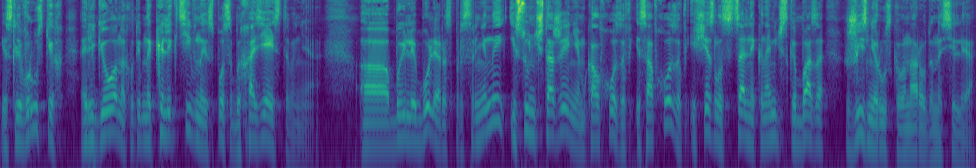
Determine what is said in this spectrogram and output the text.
Если в русских регионах вот именно коллективные способы хозяйствования э, были более распространены, и с уничтожением колхозов и совхозов исчезла социально-экономическая база жизни русского народа на селе.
